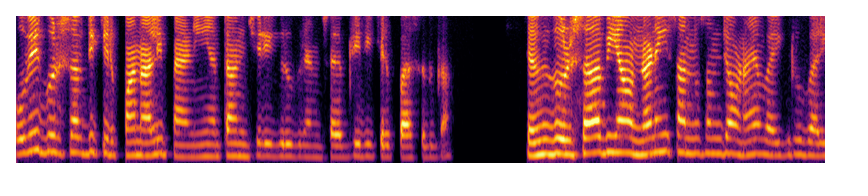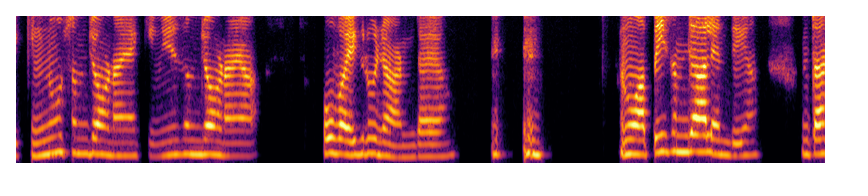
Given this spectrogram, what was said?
ਉਹ ਵੀ ਗੁਰਸਬ ਦੀ ਕਿਰਪਾ ਨਾਲ ਹੀ ਪੈਣੀ ਆ। ਤਾਂ ਸ੍ਰੀ ਗੁਰੂ ਗ੍ਰੰਥ ਸਾਹਿਬ ਜੀ ਦੀ ਕਿਰਪਾ ਸਦਕਾ। ਕਿਉਂਕਿ ਗੁਰੂ ਸਾਹਿਬ ਹੀ ਆ, ਉਹਨਾਂ ਨੇ ਹੀ ਸਾਨੂੰ ਸਮਝਾਉਣਾ ਹੈ ਵਾਹਿਗੁਰੂ ਬਾਰੇ ਕਿੰਨੂੰ ਸਮਝਾਉਣਾ ਹੈ, ਕਿਵੇਂ ਸਮਝਾਉਣਾ ਆ ਉਹ ਵਾਹਿਗੁਰੂ ਜਾਣਦਾ ਆ। ਉਹ ਆਪੇ ਹੀ ਸਮਝਾ ਲੈਂਦੇ ਆ। ਤਾਂ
